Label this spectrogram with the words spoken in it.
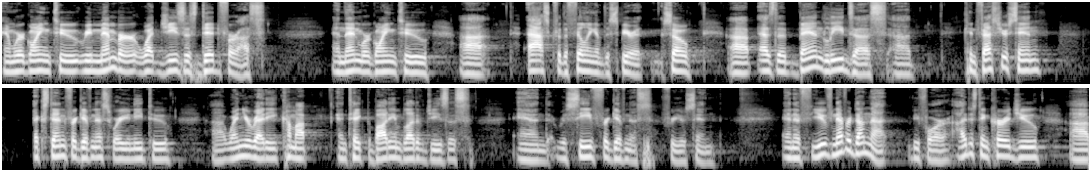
and we're going to remember what Jesus did for us, and then we're going to uh, ask for the filling of the Spirit. So, uh, as the band leads us, uh, confess your sin, extend forgiveness where you need to. Uh, when you're ready, come up and take the body and blood of Jesus and receive forgiveness for your sin. And if you've never done that before, I just encourage you uh,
